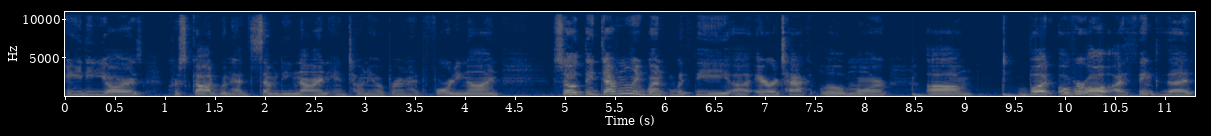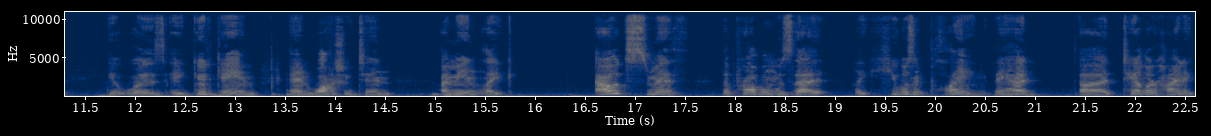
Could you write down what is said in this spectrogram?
80 yards, Chris Godwin had 79, Antonio Brown had 49. So they definitely went with the uh, air attack a little more. Um, but overall, I think that it was a good game. And Washington, I mean, like, Alex Smith, the problem was that, like, he wasn't playing. They had uh, Taylor Heinicke,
